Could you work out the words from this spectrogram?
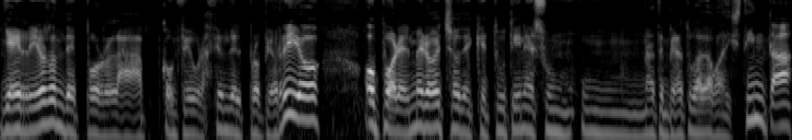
Y hay ríos donde por la configuración del propio río o por el mero hecho de que tú tienes una temperatura de agua distinta,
